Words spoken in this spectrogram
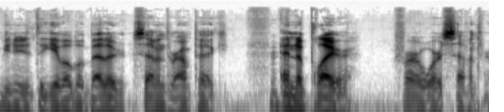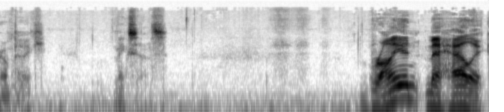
You needed to give up a better seventh round pick and a player for a worse seventh round pick. Makes sense. Brian Mihalik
